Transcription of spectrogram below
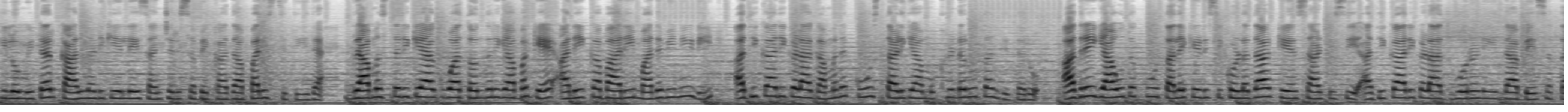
ಕಿಲೋಮೀಟರ್ ಕಾಲ್ನಡಿಗೆಯಲ್ಲೇ ಸಂಚರಿಸಬೇಕಾದ ಪರಿಸ್ಥಿತಿ ಇದೆ. ಗ್ರಾಮಸ್ಥರಿಗೆ ಆಗುವ ತೊಂದರೆಯ ಬಗ್ಗೆ ಅನೇಕ ಬಾರಿ ಮನವಿ ನೀಡಿ ಅಧಿಕಾರಿಗಳ ಗಮನಕ್ಕೂ ಸ್ಥಳೀಯ ಮುಖಂಡರು ತಂದಿದ್ದರು. ಆದರೆ ಯಾವುದಕ್ಕೂ ತಲೆಕೆಡಿಸಿಕೊಳ್ಳದ ಕೆಎಸ್ಆರ್ಟಿಸಿ ಅಧಿಕಾರಿಗಳ ಧೋರಣೆಯಿಂದ ಬೇಸತ್ತ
